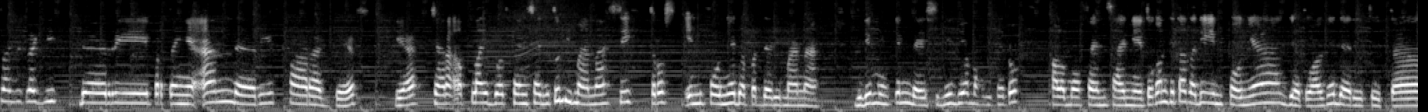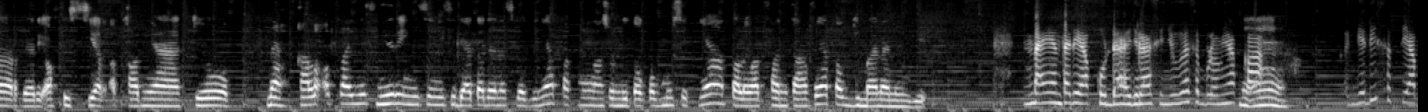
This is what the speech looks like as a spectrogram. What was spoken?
lanjut lagi dari pertanyaan dari Farah Dev ya cara apply buat fansign itu di mana sih terus infonya dapat dari mana jadi mungkin dari sini dia maksudnya tuh kalau mau fansignnya itu kan kita tadi infonya jadwalnya dari Twitter dari official accountnya Cube nah kalau apply-nya sendiri ngisi-ngisi data dan lain sebagainya apakah langsung di toko musiknya atau lewat fan cafe atau gimana nih Gi? Nah yang tadi aku udah jelasin juga sebelumnya kak hmm. jadi setiap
